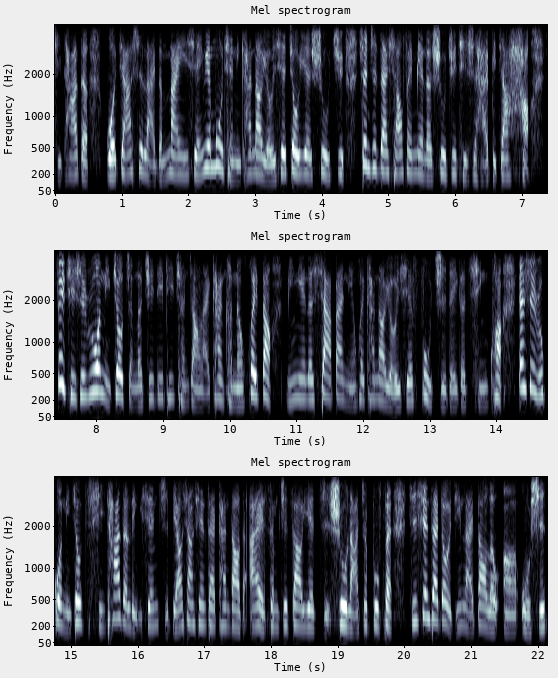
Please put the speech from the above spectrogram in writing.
其他的国家是来的慢一些，因为目前你看到有一些就业数据，甚至在消费面的数据其实还比较好，所以其实如果你就整个 GDP 成长来看，可能会到明年的下半年会看到有一些负值的一个情况，但是如果你就其他的领先指标，像现在看到的 ISM 制造业指数啦这部分，其实现在都已经来到了呃五十。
